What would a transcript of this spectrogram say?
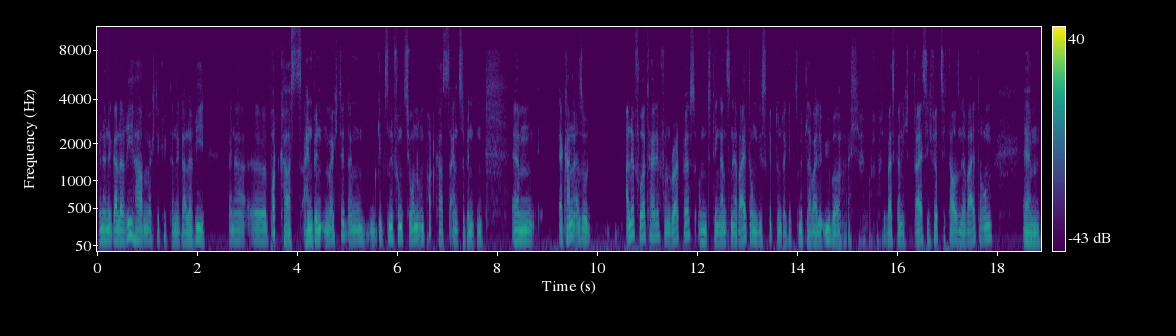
Wenn er eine Galerie haben möchte, kriegt er eine Galerie. Wenn er äh, Podcasts einbinden möchte, dann gibt es eine Funktion, um Podcasts einzubinden. Ähm, er kann also alle Vorteile von WordPress und den ganzen Erweiterungen, die es gibt, und da gibt es mittlerweile über, ich, ich, weiß gar nicht, 30, 40.000 Erweiterungen, ähm,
